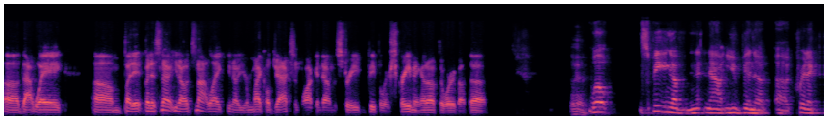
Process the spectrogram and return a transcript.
uh, that way um, but it, but it's not, you know, it's not like, you know, you're Michael Jackson walking down the street and people are screaming. I don't have to worry about that. Go ahead. Well, speaking of now, you've been a, a critic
